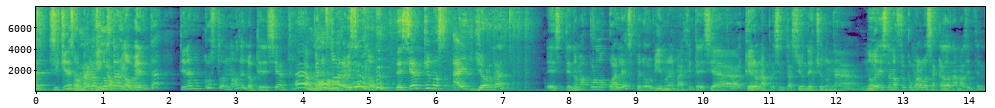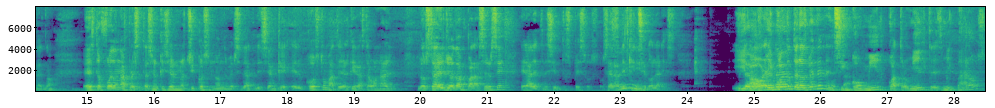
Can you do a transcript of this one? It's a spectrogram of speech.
quieres- si quieres comprar los Ronaldinho, costan güey. 90, tienen un costo, ¿no? De lo que decían. Ah, Apenas no. estuve revisando. Decían que unos Air Jordan, este, no me acuerdo cuáles, pero vi una imagen que decía que era una presentación, de hecho, de una. No, esto no fue como algo sacado nada más de internet, ¿no? Esto fue de una presentación que hicieron unos chicos en una universidad. Decían que el costo material que gastaban los Air Jordan para hacerse era de 300 pesos. O sea, era de Sí. 15 dólares. Y Y, ahora, ¿y cuánto te los venden? ¿En 5 mil, 4 mil, 3 mil baros?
